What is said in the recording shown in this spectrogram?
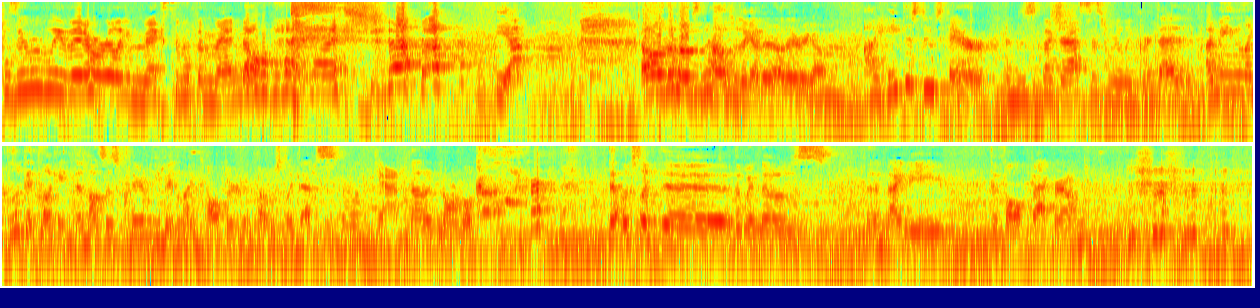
Presumably, they don't really mix with the men all that much. Yeah. Oh, the hopes and Harlots are together. Oh, there we go. I hate this dude's hair and this the grass is really green. That I mean, like, look at look at the house has clearly been like altered and post. Like that's yeah. not a normal color. that looks like the the Windows ninety eight default background.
